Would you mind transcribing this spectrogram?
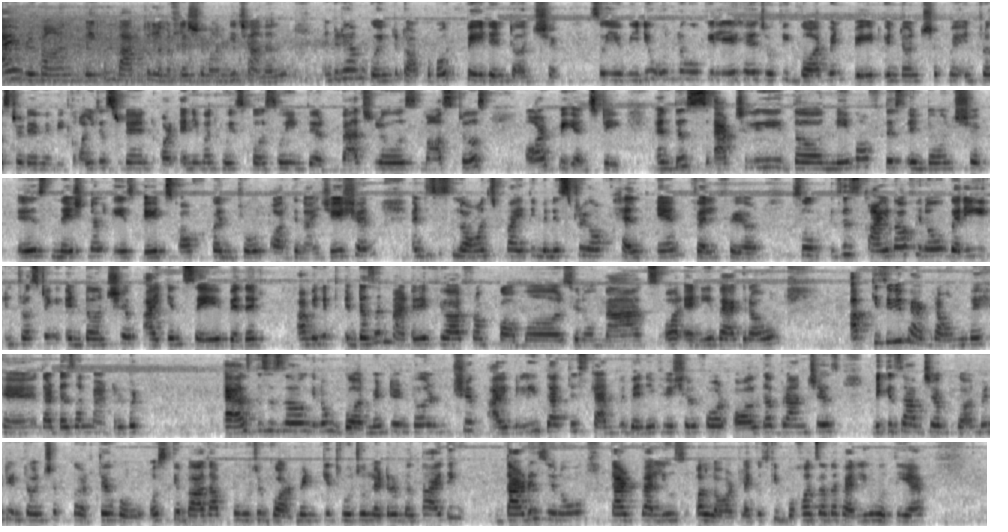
Hi everyone, welcome back to Limitless Shivangi channel and today I'm going to talk about paid internship. So ये video उन लोगों के लिए है जो कि गवर्नमेंट पेड इंटर्नशिप में इंटरेस्टेड है मे बी कॉलेज स्टूडेंट और anyone who is pursuing their bachelors masters or PhD. And this actually the name of this internship is National AIDS of Control Organization, and this is launched by the Ministry of Health and Welfare. So this is kind of you know very interesting internship. I can say whether I mean it, it doesn't matter if you are from commerce, you know, maths or any background. आप किसी भी background में हैं that doesn't matter but As this is a you know government internship i believe that this can be beneficial for all the branches because जब government internship करते हो उसके बाद आपको वो जो गवर्नमेंट के थ्रू जो लेटर मिलता है I think that is you know that values a lot like उसकी बहुत ज़्यादा वैल्यू होती है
